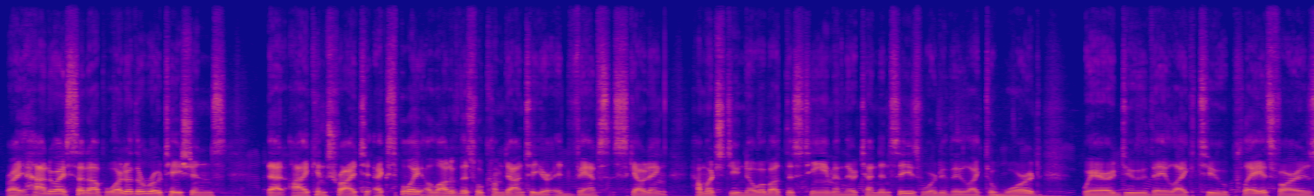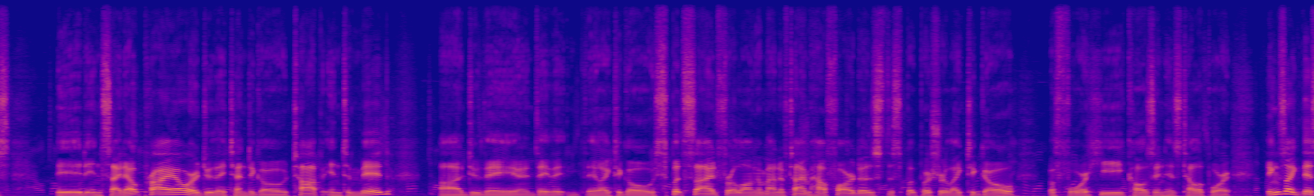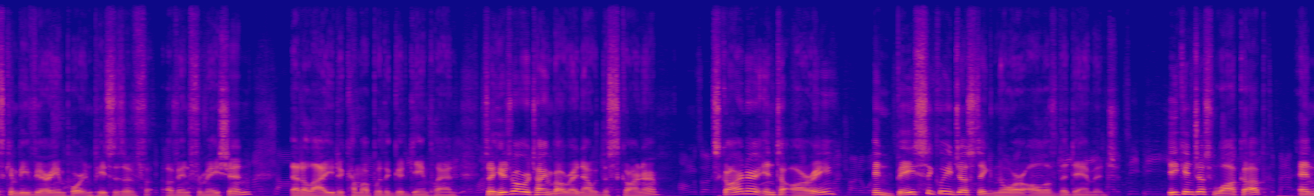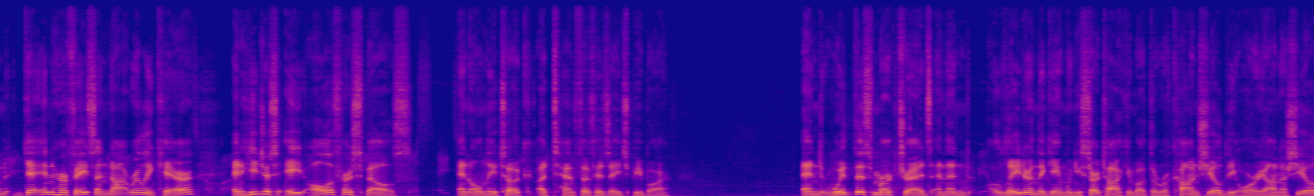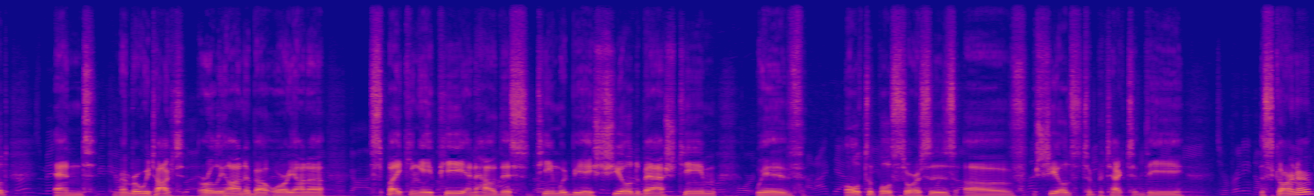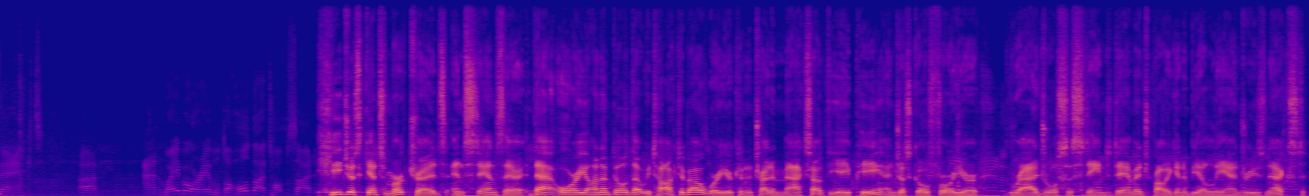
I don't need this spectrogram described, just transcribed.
right? How do I set up? What are the rotations? That I can try to exploit. A lot of this will come down to your advanced scouting. How much do you know about this team and their tendencies? Where do they like to ward? Where do they like to play as far as mid inside out prio, or do they tend to go top into mid? Uh, do they, they they like to go split side for a long amount of time? How far does the split pusher like to go before he calls in his teleport? Things like this can be very important pieces of, of information that allow you to come up with a good game plan. So here's what we're talking about right now with the Skarner. Skarner into Ahri can basically just ignore all of the damage. He can just walk up and get in her face and not really care, and he just ate all of her spells and only took a tenth of his HP bar. And with this Merc Treads, and then later in the game when you start talking about the Rakan shield, the Orianna shield, and remember we talked early on about Orianna spiking AP and how this team would be a shield bash team with multiple sources of shields to protect the the Skarner. He just gets Merc Treads and stands there. That Orianna build that we talked about, where you're going to try to max out the AP and just go for your gradual sustained damage, probably going to be a Liandry's next,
